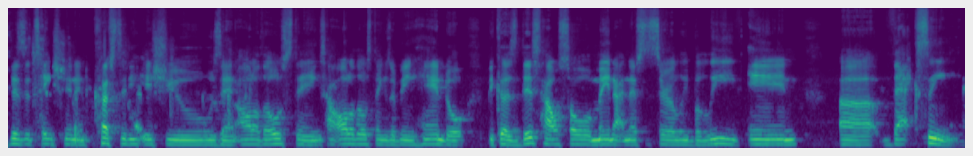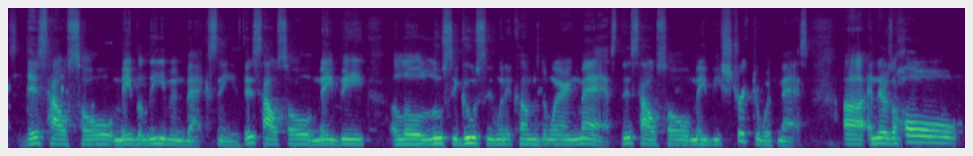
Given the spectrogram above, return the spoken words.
visitation and custody issues and all of those things how all of those things are being handled because this household may not necessarily believe in uh, vaccines. This household may believe in vaccines. This household may be a little loosey goosey when it comes to wearing masks. This household may be stricter with masks. Uh, and there's a whole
